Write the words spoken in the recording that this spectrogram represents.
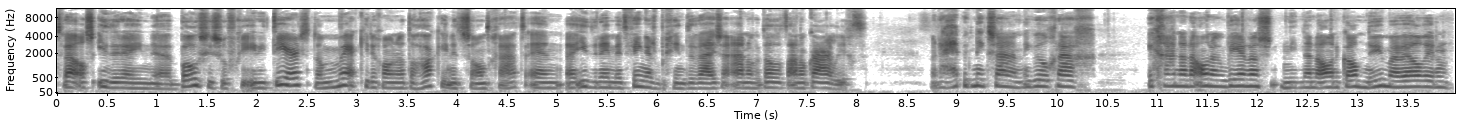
Terwijl als iedereen uh, boos is of geïrriteerd, dan merk je er gewoon dat de hak in het zand gaat en iedereen met vingers begint te wijzen aan, dat het aan elkaar ligt. Maar daar heb ik niks aan. Ik wil graag. Ik ga naar de andere, weer niet naar de andere kant nu, maar wel weer een,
